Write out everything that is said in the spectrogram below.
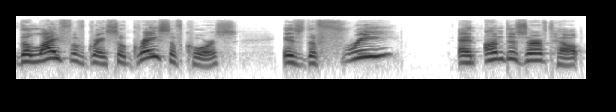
the life of grace. So, grace, of course, is the free and undeserved help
